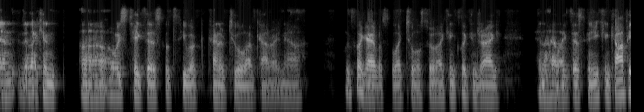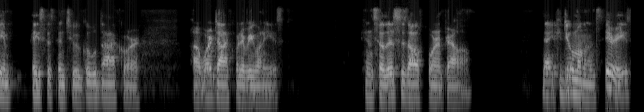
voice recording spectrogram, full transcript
And then I can uh, always take this, let's see what kind of tool I've got right now. Looks like I have a select tool, so I can click and drag and highlight this. And you can copy and paste this into a Google Doc or a Word doc, whatever you want to use. And so this is all four in parallel. Now you could do them all in series,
